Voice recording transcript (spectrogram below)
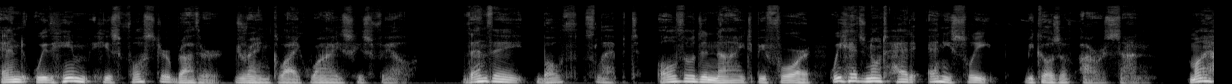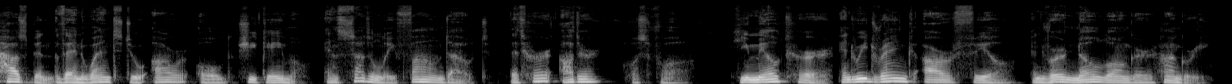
and with him his foster brother drank likewise his fill. Then they both slept, although the night before we had not had any sleep because of our son. My husband then went to our old she camel and suddenly found out that her udder was full. He milked her, and we drank our fill and were no longer hungry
